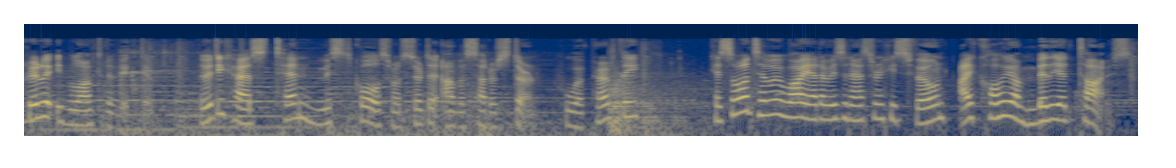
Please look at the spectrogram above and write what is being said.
Clearly, it belonged to the victim. The victim has 10 missed calls from a certain Ambassador Stern, who apparently can someone tell me why Adam isn't answering his phone? I call him a million times.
